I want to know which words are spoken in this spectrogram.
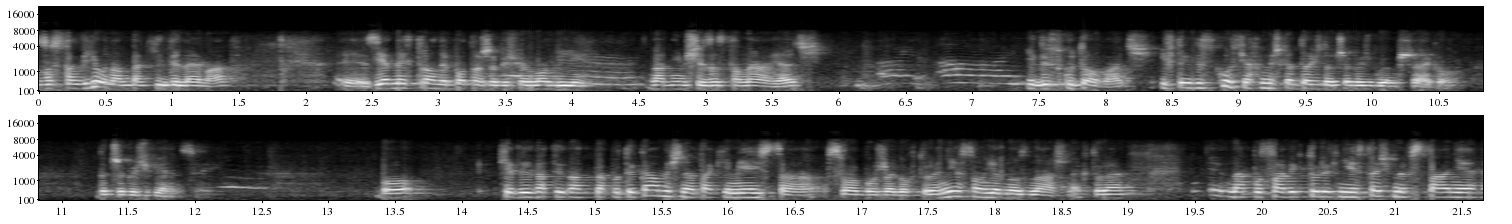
zostawiło nam taki dylemat. Y, z jednej strony po to, żebyśmy mogli nad nim się zastanawiać i dyskutować. I w tych dyskusjach, myślę, dojść do czegoś głębszego, do czegoś więcej. Bo kiedy napotykamy się na takie miejsca Słowa Bożego, które nie są jednoznaczne, które, na podstawie których nie jesteśmy w stanie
